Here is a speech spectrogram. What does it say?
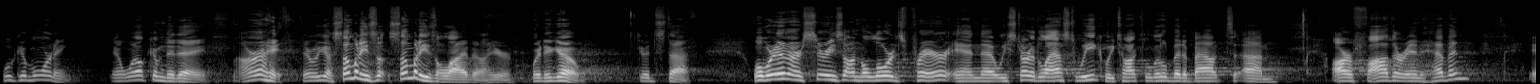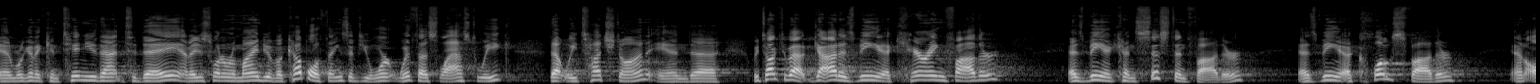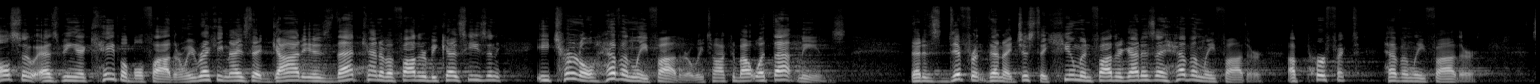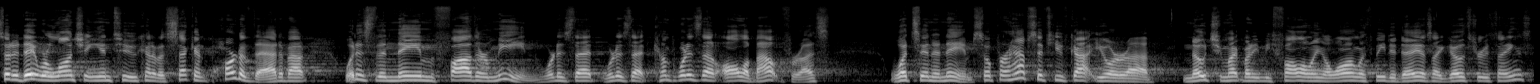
Well, good morning and welcome today. All right, there we go. Somebody's, somebody's alive out here. Way to go. Good stuff. Well, we're in our series on the Lord's Prayer, and uh, we started last week. We talked a little bit about um, our Father in heaven, and we're going to continue that today. And I just want to remind you of a couple of things if you weren't with us last week that we touched on. And uh, we talked about God as being a caring Father, as being a consistent Father as being a close father and also as being a capable father. And we recognize that God is that kind of a father because he's an eternal heavenly father. We talked about what that means. That is different than a, just a human father. God is a heavenly father, a perfect heavenly father. So today we're launching into kind of a second part of that about what does the name Father mean? Where does that, where does that come? What is that all about for us? What's in a name? So perhaps if you've got your uh, notes. You might be following along with me today as I go through things.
